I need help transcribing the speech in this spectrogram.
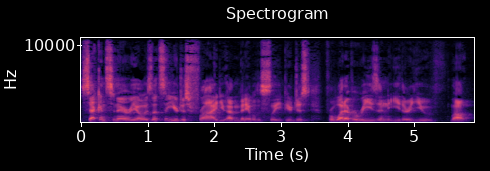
second scenario is let's say you're just fried, you haven't been able to sleep, you're just for whatever reason, either you've well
